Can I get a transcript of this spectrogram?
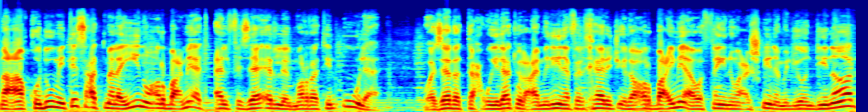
مع قدوم 9 ملايين و400 ألف زائر للمرة الأولى. وزادت تحويلات العاملين في الخارج إلى 422 مليون دينار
